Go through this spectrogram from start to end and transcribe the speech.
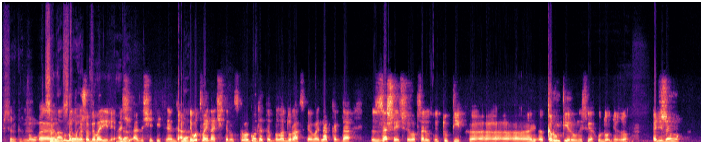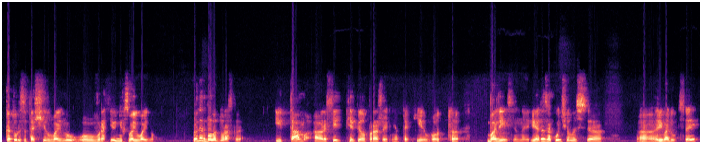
Все, ну, э, цена мы стоит. только что говорили да. о, о защитительных. Да. Да. И вот война 2014 года, это была дурацкая война, когда зашедший в абсолютный тупик, э, коррумпированный сверху донизу режим, который затащил войну в Россию не в свою войну. Вот это была дурацкая. И там э, Россия терпела поражения такие вот э, болезненная. И это закончилось э, э, революцией.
